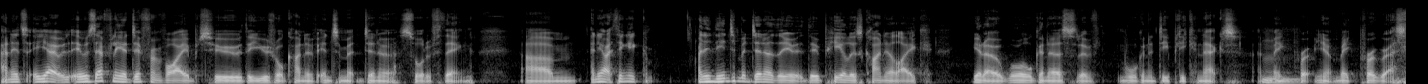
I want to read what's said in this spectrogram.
and it's yeah, it was, it was definitely a different vibe to the usual kind of intimate dinner sort of thing. Um, and yeah, I think it. I think the intimate dinner, the the appeal is kind of like you know we're all gonna sort of we're all gonna deeply connect and make pro, you know make progress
